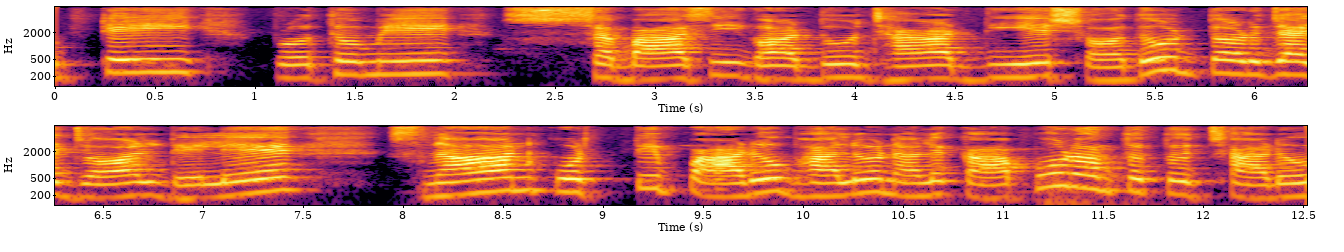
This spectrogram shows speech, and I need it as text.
উঠেই প্রথমে বাসি, ঘরদোর ঝাড় দিয়ে সদর দরজায় জল ঢেলে স্নান করতে পারো ভালো, নাহলে কাপড় অন্তত ছাড়ো।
